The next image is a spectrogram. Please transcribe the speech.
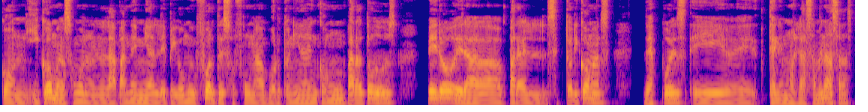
con e-commerce, bueno, en la pandemia le pegó muy fuerte, eso fue una oportunidad en común para todos, pero era para el sector e-commerce. Después eh, tenemos las amenazas,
